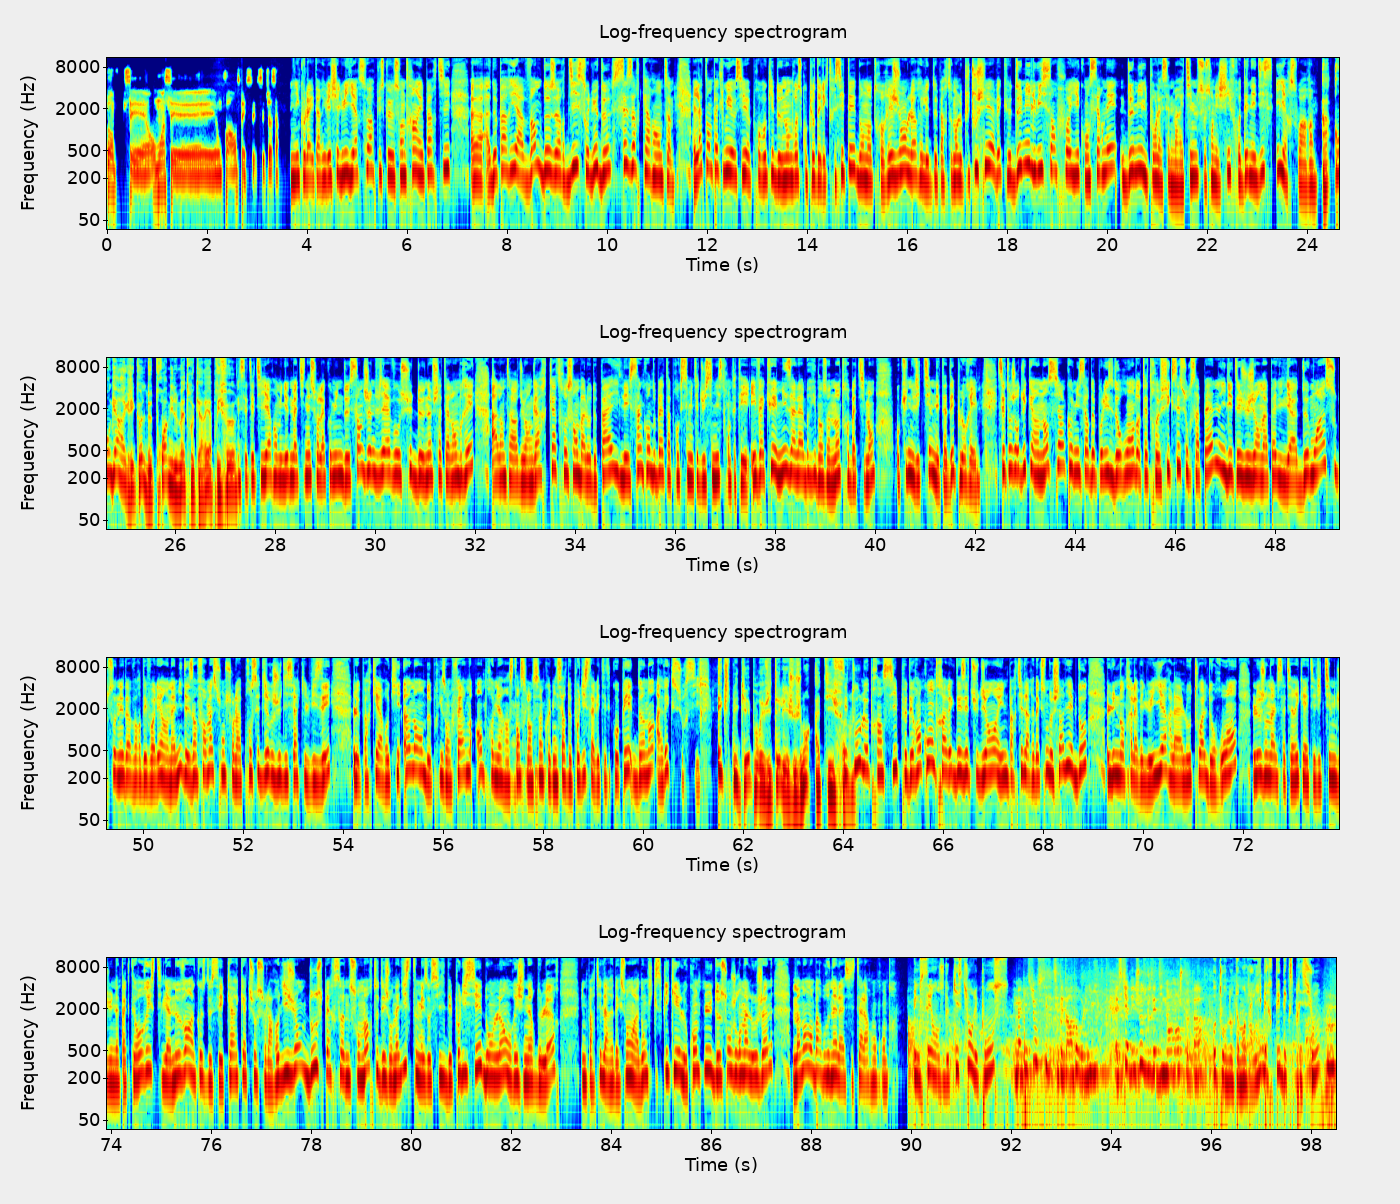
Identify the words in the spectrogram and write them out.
Bon, c'est au moins c'est on pourra rentrer, c'est déjà ça. Nicolas est arrivé chez lui hier soir puisque son train est parti euh, de Paris à 22h10 au lieu de 16h40. La tempête Louis a aussi provoqué de nombreuses coupures d'électricité dans notre région. L'heure est le département le plus touché avec 2800 foyers concernés, 2000 pour la Seine-Maritime. Ce sont les chiffres d'Enedis hier soir. Un hangar agricole de 3000 mètres carrés a pris feu. C'était hier en milieu de matinée sur la commune de sainte Geneviève au sud de Neufchâtel-en-Bray. À l'intérieur du hangar, 400 ballots de paille. Les 50 bêtes à proximité du sinistre ont été évacuées et mises à l'abri dans un autre bâtiment. Aucune victime n'est à déplorer. C'est aujourd'hui qu'un ancien commissaire de police de Rouen doit être fixé sur sa peine. Il était jugé en appel il y a deux mois, soupçonné d'avoir dévoilé à un ami des informations sur la procédure judiciaire qu'il visait. Le parquet a requis un an de prison ferme. En première instance, l'ancien commissaire de police avait été copé d'un an avec sursis. Expliquer pour éviter les jugements hâtifs. C'est tout le principe des rencontres avec des étudiants et une partie de la rédaction de Charlie Hebdo. L'une d'entre elles avait lieu hier à la Lotoile de Rouen. Le journal satirique a été victime d'une attaque terroriste il y a 9 ans à cause de ses caricatures sur la religion. 12 personnes sont mortes, des journalistes, mais aussi des policiers, dont l'un originaire de l'heure. Une partie de la rédaction a donc expliqué le contenu de son journal aux jeunes. Manon Lombard-Brunel a assisté à la rencontre. Une séance de questions-réponses. Ma question c'était par rapport aux limites. Est-ce qu'il y a des choses où vous êtes dit non, non, je peux pas Autour notamment de la liberté d'expression. On peut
